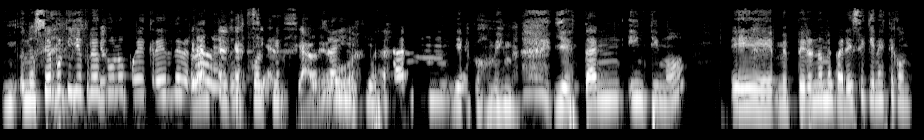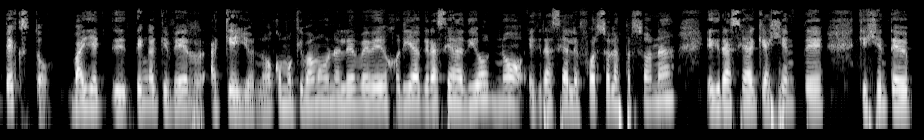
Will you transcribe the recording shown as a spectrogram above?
No sé, porque yo creo que uno puede creer de verdad ciencia, y, es tan, y es tan íntimo eh, me- pero no me parece que en este contexto vaya eh, tenga que ver aquello, ¿no? Como que vamos a una leve mejoría, gracias a Dios, no, es gracias al esfuerzo de las personas, es gracias a que a gente, que gente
